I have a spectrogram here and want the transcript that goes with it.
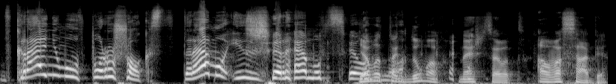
в крайньому в порошок стремо і зжеремо все Я одно. от так думав, знаєш, це от а васабі.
